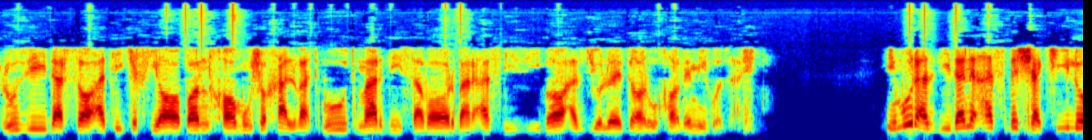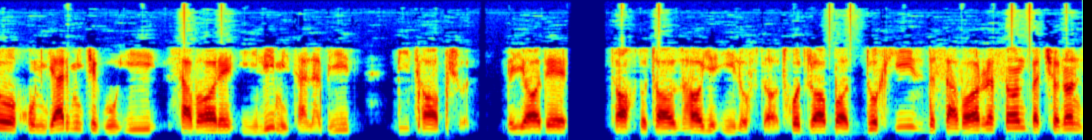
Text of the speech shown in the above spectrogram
روزی در ساعتی که خیابان خاموش و خلوت بود مردی سوار بر اسبی زیبا از جلو داروخانه میگذشت. ایمور از دیدن اسب شکیل و خونگرمی که گویی سوار ایلی میطلبید بیتاب شد. به یاد تاخت و تازهای ایل افتاد. خود را با دو خیز به سوار رساند و چنان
